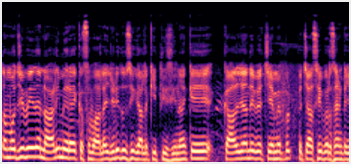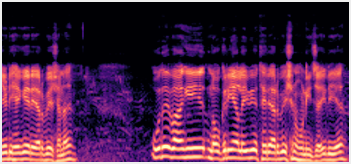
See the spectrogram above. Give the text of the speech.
ਤਾਂ ਮੋਜੀ ਵੀ ਇਹਦੇ ਨਾਲ ਹੀ ਮੇਰਾ ਇੱਕ ਸਵਾਲ ਹੈ, ਜਿਹੜੀ ਤੁਸੀਂ ਗੱਲ ਕੀਤੀ ਸੀ ਨਾ ਕਿ ਕਾਲਜਾਂ ਦੇ ਵਿੱਚ ਐਵੇਂ ਪ- 85% ਜਿਹੜੀ ਹੈਗੀ ਰਿਜ਼ਰਵੇਸ਼ਨ ਹੈ, ਉਹਦੇ ਵਾਂਗ ਹੀ ਨੌਕਰੀਆਂ ਲਈ ਵੀ ਇੱਥੇ ਰਿਜ਼ਰਵੇਸ਼ਨ ਹੋਣੀ ਚਾਹੀਦੀ ਹੈ।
